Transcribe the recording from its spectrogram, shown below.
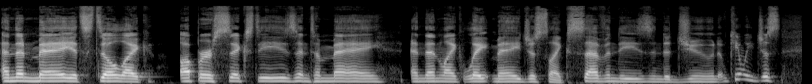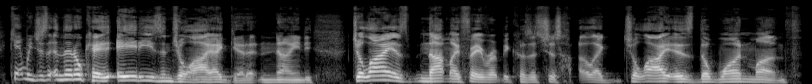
And then May, it's still like upper 60s into May and then like late May, just like 70s into June. Can't we just, can't we just, and then okay, 80s in July, I get it, 90. July is not my favorite because it's just uh, like July is the one month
